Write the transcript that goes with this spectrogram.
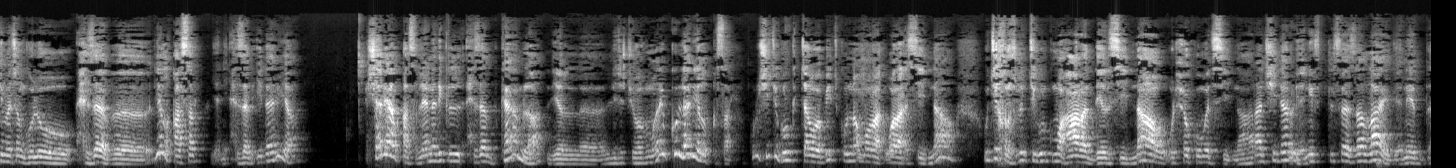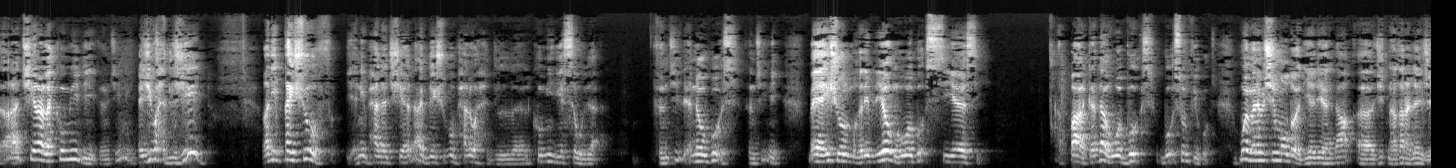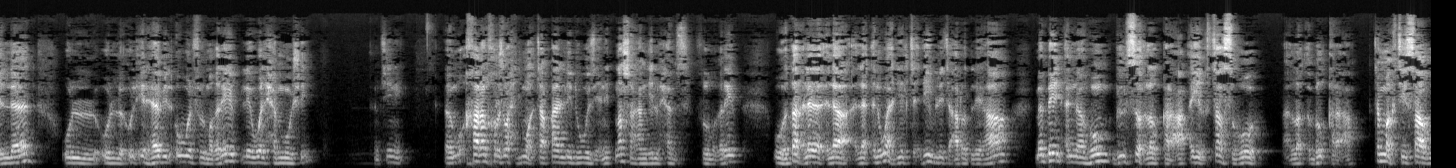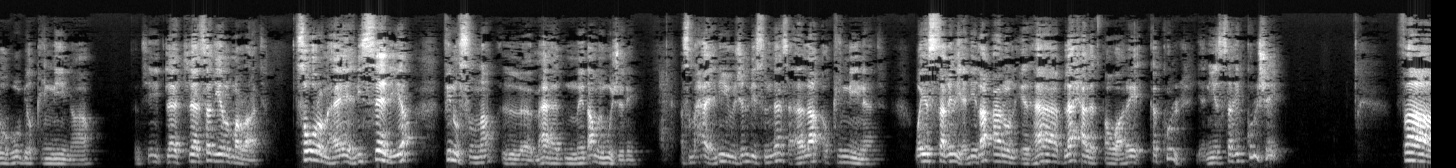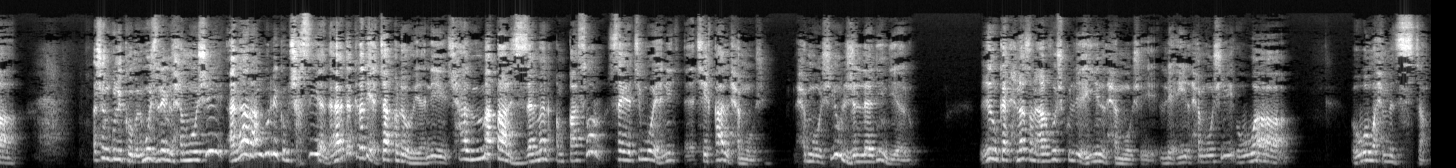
كما تنقولوا احزاب آه ديال القصر يعني احزاب إدارية. شارعه القصر لأن ديك الاحزاب كاملة ديال آه، اللي تشوفوها في المغرب كلها ديال القصر. كلشي تيقول لك التوابيت كنا وراء سيدنا وتيخرج لك تيقول لك معارض ديال سيدنا والحكومة سيدنا. راه هادشي دارو يعني في التلفازة live يعني راه هادشي راه la comédie فهمتيني؟ يجي واحد الجيل غادي يبقى يشوف يعني بحال هادشي هذا يبدا يشوفو بحال واحد الكوميديا السوداء. فهمتي؟ لأنه بؤس فهمتيني؟ ما يعيشه المغرب اليوم هو بؤس سياسي. بارك هذا هو بؤس بؤس في بؤس. المهم أنا ماشي الموضوع ديالي هذا آه، جيت نهضر على الجلاد وال... وال... والارهابي الأول في المغرب اللي هو الحموشي. فهمتيني؟ آه، مؤخرا خرج واحد المعتقل اللي دوز يعني 12 عام ديال الحبس في المغرب. وهضر على على على انواع ديال التعذيب اللي تعرض لها ما بين انهم جلسوا على القرعة أي اغتصبوه بالقرعة تم اغتصابه بالقنينة. فهمتيني ثلاثة ديال المرات. تصوروا معايا يعني السادية فين وصلنا مع هذا النظام المجرم. أصبح يعني يجلس الناس على القنينات. ويستغل يعني لا قانون الإرهاب لا حالة طوارئ ككل. يعني يستغل كل شيء. ف اش نقول لكم؟ المجرم الحموشي أنا راه نقول لكم شخصيا هذاك غادي يعتقلوه يعني شحال ما طال الزمن ام قصر سيتم يعني اعتقال الحموشي الحموشي والجلادين ديالو. غير كان حنا تنعرفوا شكون اللي عين الحموشي اللي عين الحموشي هو هو محمد الستة.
